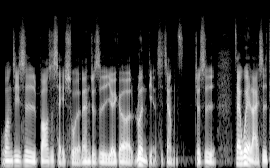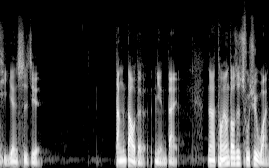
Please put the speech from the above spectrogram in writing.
我忘记是不知道是谁说的，但就是有一个论点是这样子，就是在未来是体验世界当道的年代。那同样都是出去玩，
